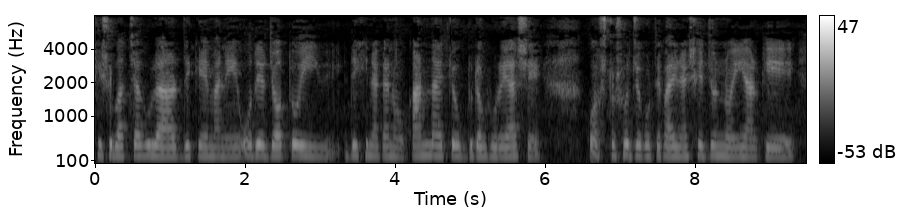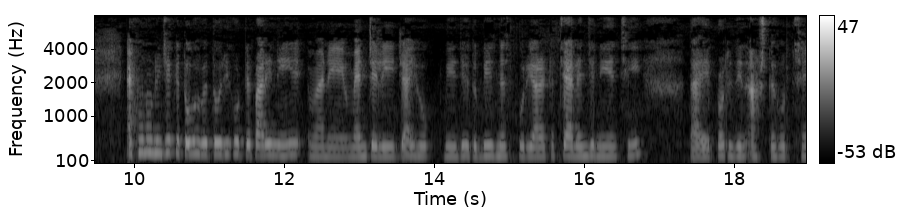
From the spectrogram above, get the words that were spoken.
শিশু বাচ্চাগুলার দিকে মানে ওদের যতই দেখি না কেন, কান্নায় চোখ দুটো ভরে আসে। কষ্ট সহ্য করতে পারি না, সেজন্যই আর কি এখনও নিজেকে তো ওভাবে তৈরি করতে পারিনি। মানে মেন্টালি যাই হোক যেহেতু বিজনেস করি, আর একটা চ্যালেঞ্জ নিয়েছি, তাই প্রতিদিন আসতে হচ্ছে।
